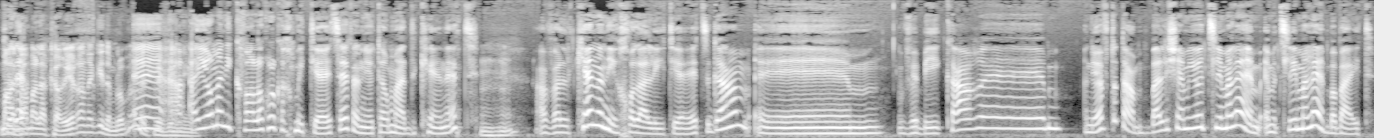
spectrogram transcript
מה, יודע, גם על הקריירה נגיד? הם לא באמת אה, מבינים. היום אני כבר לא כל כך מתייעצת, אני יותר מעדכנת, מהמם. אבל כן אני יכולה להתייעץ גם, אה, ובעיקר אה, אני אוהבת אותם, בא לי שהם יהיו אצלי מלא, הם, הם אצלי מלא בבית.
